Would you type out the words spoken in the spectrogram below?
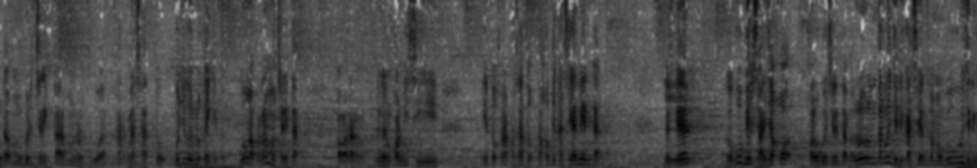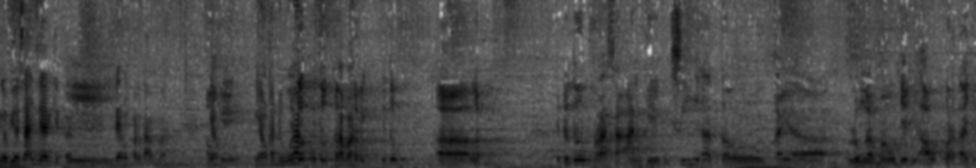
nggak mau bercerita menurut gue karena satu gue juga dulu kayak gitu gue nggak pernah mau cerita ke orang dengan kondisi itu kenapa? Satu takut dikasianin kak. Maksudnya gue gue biasa aja kok kalau gue cerita ke lu ntar lu jadi kasihan sama gue gue jadi nggak biasa aja gitu. Hmm. itu yang pertama. Yang Oke. yang kedua itu itu apa? sorry. Itu leb- itu tuh perasaan gengsi atau kayak lu nggak mau jadi awkward aja?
